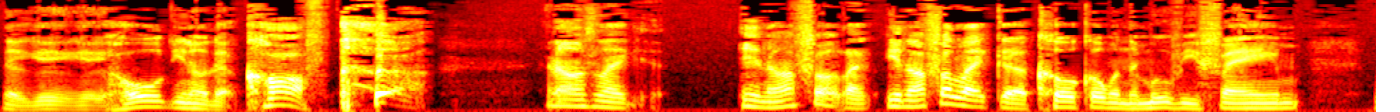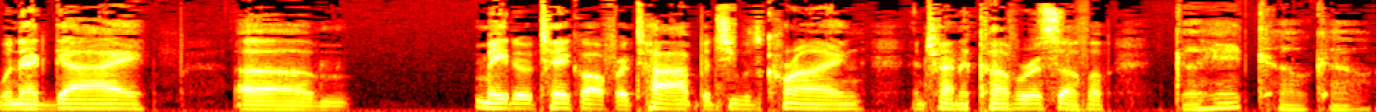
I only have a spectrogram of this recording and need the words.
the, hold, you know, the cough, and I was like, you know, I felt like, you know, I felt like uh, Coco in the movie Fame when that guy um, made her take off her top and she was crying and trying to cover herself up. Go ahead, Coco.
